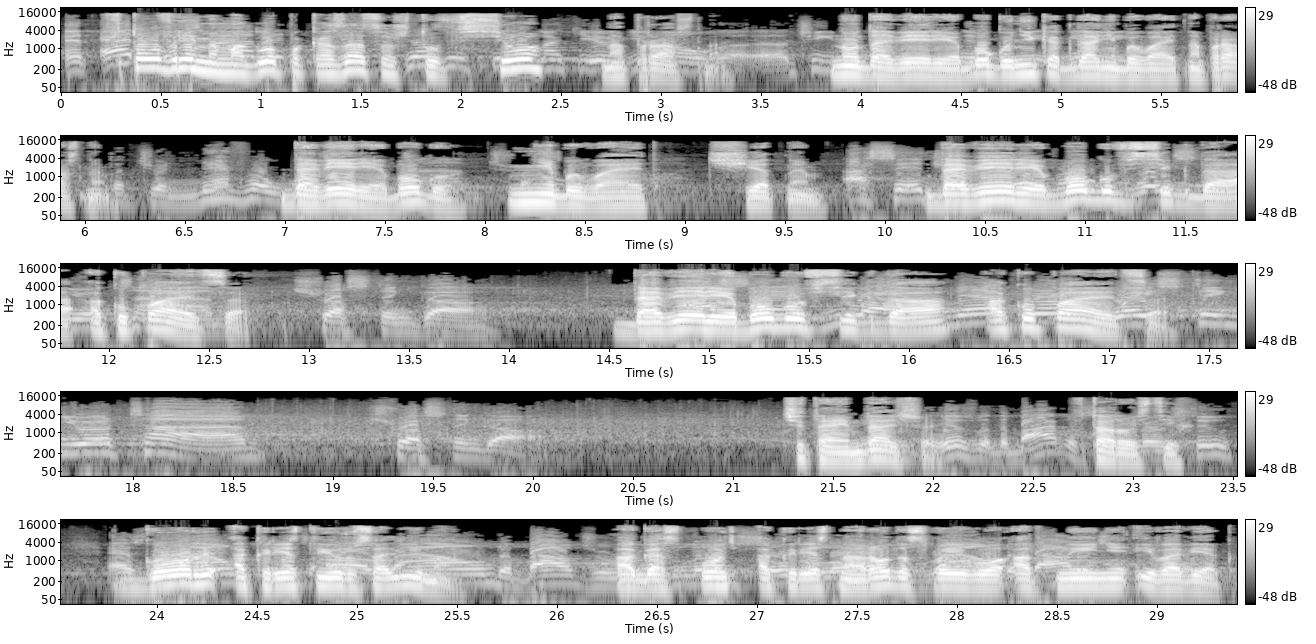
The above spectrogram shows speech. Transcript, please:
В то время могло показаться, что все напрасно. Но доверие Богу никогда не бывает напрасным. Доверие Богу не бывает тщетным. Доверие Богу всегда окупается. Доверие Богу всегда окупается. Читаем дальше. Второй стих. «Горы — окрест Иерусалима, а Господь — окрест народа своего отныне и вовек».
